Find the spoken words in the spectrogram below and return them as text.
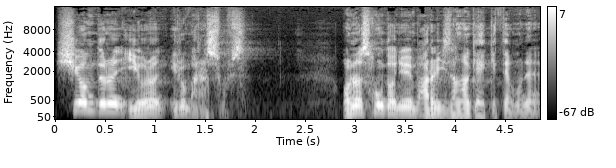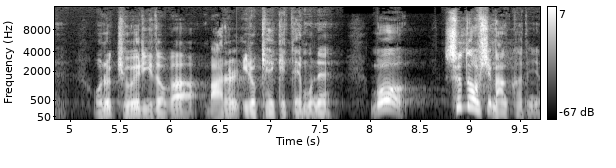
시험 드는 이유는 이루 말할 수가 없어요. 어느 성도님이 말을 이상하게 했기 때문에 어느 교회 리더가 말을 이렇게 했기 때문에 뭐 수도 없이 많거든요.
